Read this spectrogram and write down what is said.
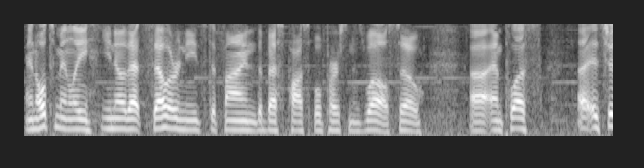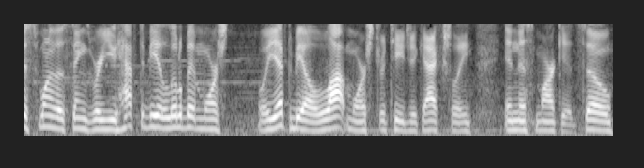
And ultimately, you know, that seller needs to find the best possible person as well. So, uh, and plus, uh, it's just one of those things where you have to be a little bit more well, you have to be a lot more strategic actually in this market. So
